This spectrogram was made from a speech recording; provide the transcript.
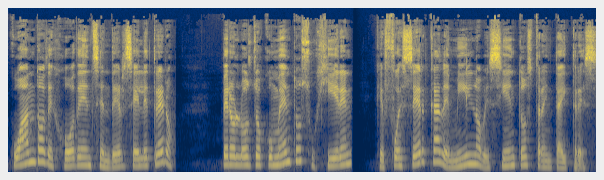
cuándo dejó de encenderse el letrero, pero los documentos sugieren que fue cerca de 1933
